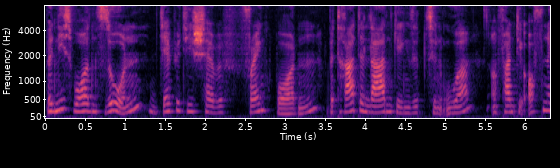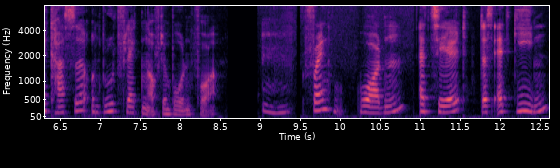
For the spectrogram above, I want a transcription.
Bernice Wardens Sohn, Deputy Sheriff Frank Warden, betrat den Laden gegen 17 Uhr und fand die offene Kasse und Blutflecken auf dem Boden vor. Mhm. Frank Warden erzählt, dass Ed Gein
